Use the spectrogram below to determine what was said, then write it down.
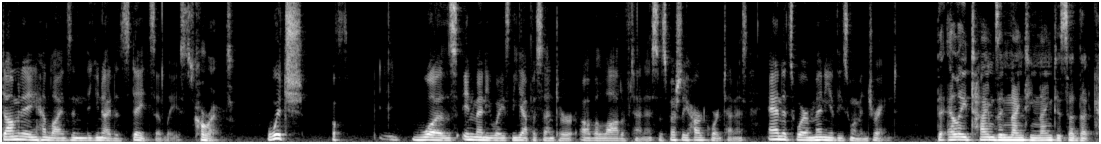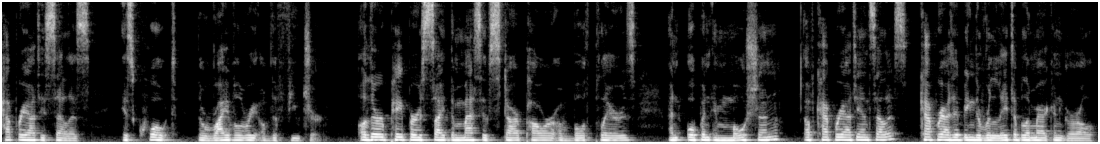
Dominating headlines in the United States, at least. Correct. which was in many ways the epicenter of a lot of tennis, especially hardcourt tennis, and it's where many of these women trained. The LA Times in 1990 said that Capriati Seles is, quote, the rivalry of the future. Other papers cite the massive star power of both players and open emotion of Capriati and Seles. Capriati being the relatable American girl,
